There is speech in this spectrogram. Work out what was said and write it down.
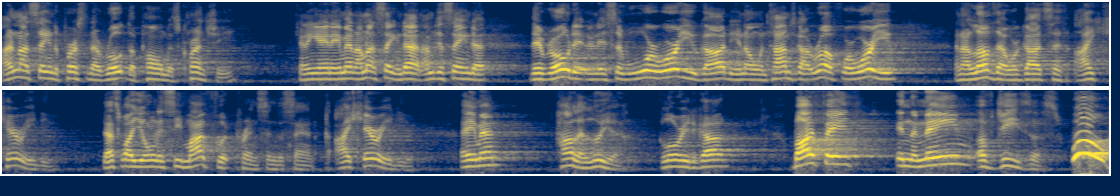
I'm not saying the person that wrote the poem is crunchy. Can I get an amen? I'm not saying that. I'm just saying that they wrote it and they said, well, Where were you, God? You know, when times got rough, where were you? And I love that where God said, I carried you. That's why you only see my footprints in the sand. I carried you. Amen. Hallelujah. Glory to God by faith in the name of Jesus. Woo!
